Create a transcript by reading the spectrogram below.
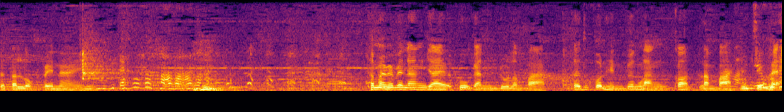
จะตลกไปไหนทำไมไม่ไปนั่งย้ายคู่กันดูลำบาก ถ้าทุกคนเห็นเบื้องหลังก็ลำบากจริงๆแหละ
